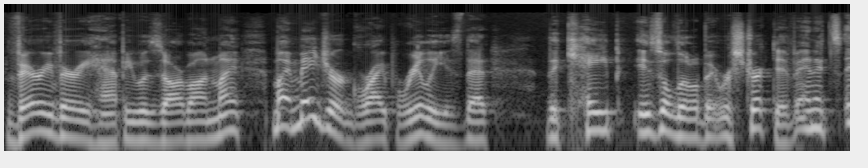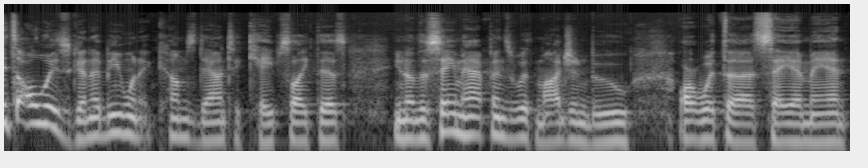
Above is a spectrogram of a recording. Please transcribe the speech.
very, very happy with Zarbon. My, my major gripe really is that the cape is a little bit restrictive, and it's it's always going to be when it comes down to capes like this. You know, the same happens with Majin Buu or with uh, Saiyaman.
